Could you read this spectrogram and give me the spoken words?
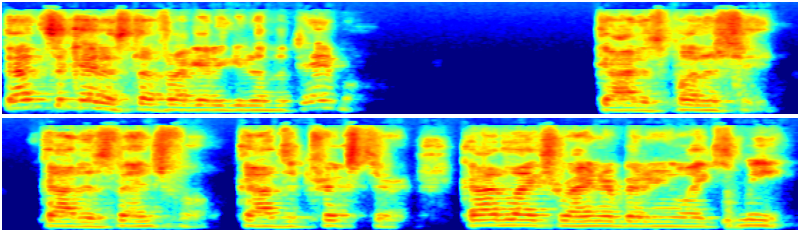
That's the kind of stuff I got to get on the table. God is punishing. God is vengeful. God's a trickster. God likes Reiner better than he likes me.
